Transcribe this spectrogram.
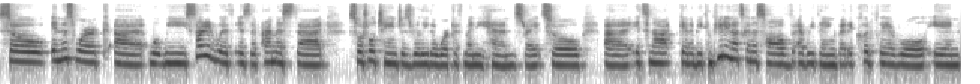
So in this work, uh, what we started with is the premise that social change is really the work of many hands, right? So uh, it's not going to be computing that's going to solve everything, but it could play a role in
